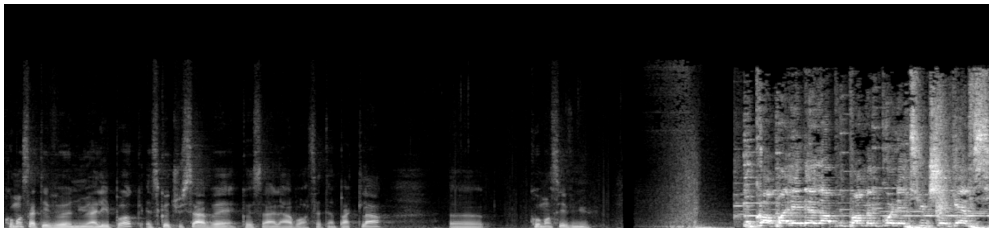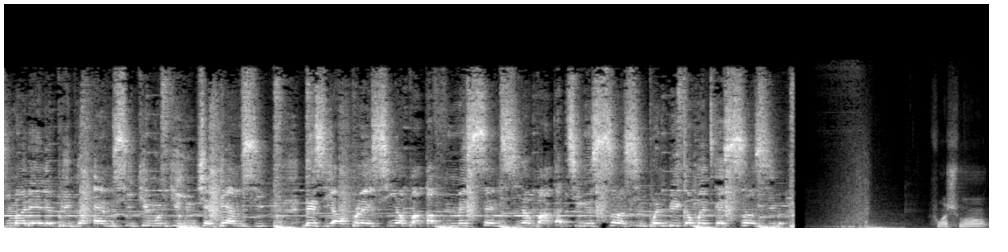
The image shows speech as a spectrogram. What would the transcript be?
comment ça t'est venu à l'époque? Est-ce que tu savais que ça allait avoir cet impact-là? Euh, Comment c'est venu? Ou ka pale de rap ou pa menm konet tune che MC Mane le pi gran MC ki moun ki rim che MC Dezi a ou plen si an pa ka fume sen Si an pa ka tire sensible. Pren bi kan mwen tre sensible. Franchement,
